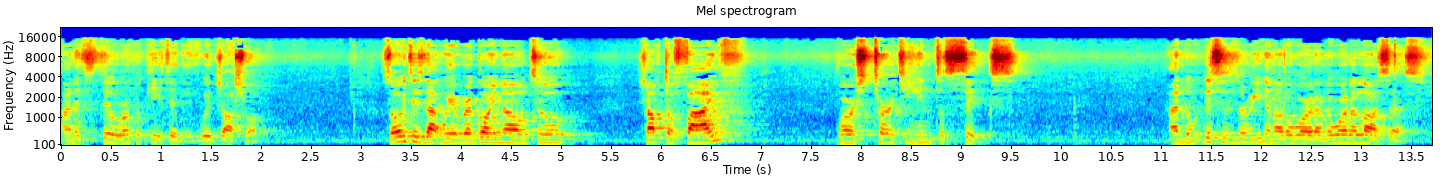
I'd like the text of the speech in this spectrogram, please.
and it's still replicated with Joshua. So it is that we're going now to chapter 5, verse 13 to 6. And this is the reading of the word, and the word of the Lord says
